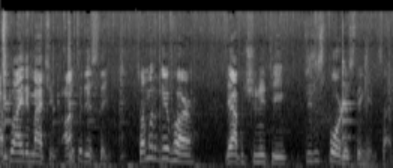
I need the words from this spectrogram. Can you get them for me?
apply the magic onto this thing. So I'm gonna give her the opportunity to just pour this thing inside.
